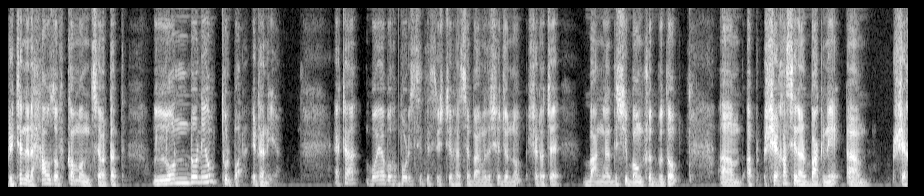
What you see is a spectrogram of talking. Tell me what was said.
ব্রিটেনের হাউস অফ কমন্স অর্থাৎ লন্ডনেও তুলপার এটা নিয়ে। একটা ভয়াবহ পরিস্থিতি সৃষ্টি হয়েছে বাংলাদেশের জন্য। সেটা হচ্ছে বাংলাদেশি বংশোদ্ভূত শেখ হাসিনার বাগ্নে শেখ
